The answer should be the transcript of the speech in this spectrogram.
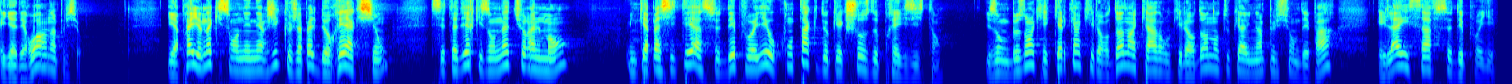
et il y a des rois en impulsion. Et après, il y en a qui sont en énergie que j'appelle de réaction, c'est-à-dire qu'ils ont naturellement une capacité à se déployer au contact de quelque chose de préexistant. Ils ont besoin qu'il y ait quelqu'un qui leur donne un cadre ou qui leur donne en tout cas une impulsion de départ, et là, ils savent se déployer.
